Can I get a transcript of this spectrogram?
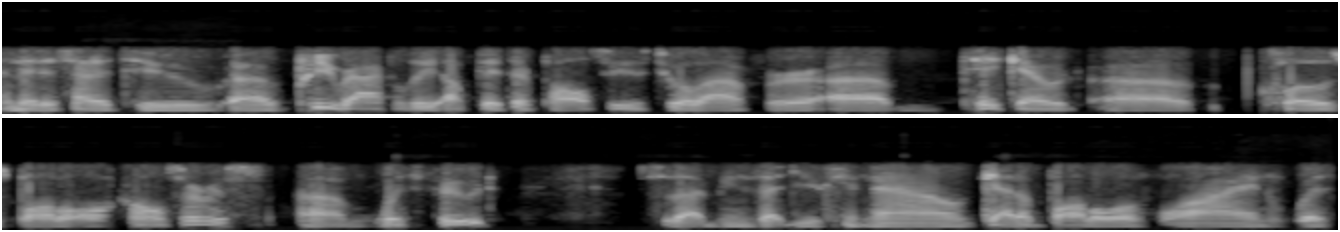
and they decided to uh, pretty rapidly update their policies to allow for um, takeout uh, closed bottle alcohol service um, with food. So that means that you can now get a bottle of wine with,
